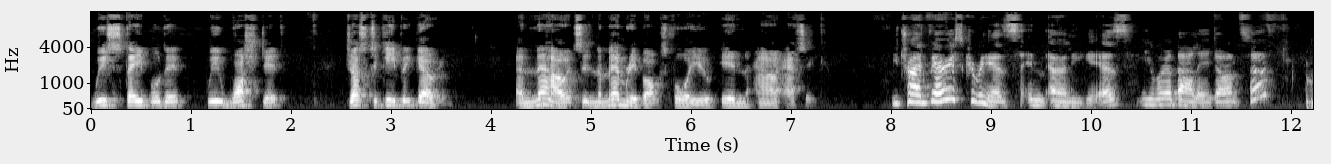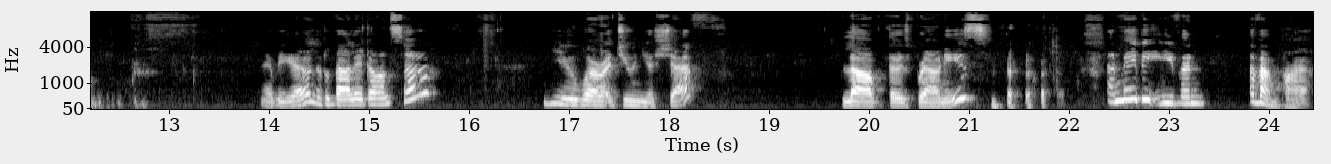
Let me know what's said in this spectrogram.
we stapled it, we washed it, just to keep it going. And now it's in the memory box for you in our attic. You tried various careers in early years. You were a ballet dancer, there we go, little ballet dancer. You were a junior chef. Loved those brownies. and maybe even a vampire,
